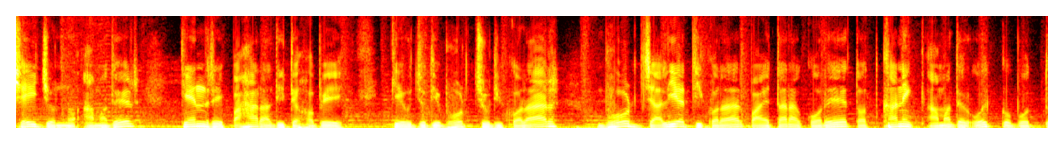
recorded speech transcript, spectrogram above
সেই জন্য আমাদের কেন্দ্রে পাহারা দিতে হবে। কেউ যদি ভোট চুরি করার, ভোট জালিয়াতি করার পায়তারা করে, তৎক্ষণিক আমাদের ঐক্যবদ্ধ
